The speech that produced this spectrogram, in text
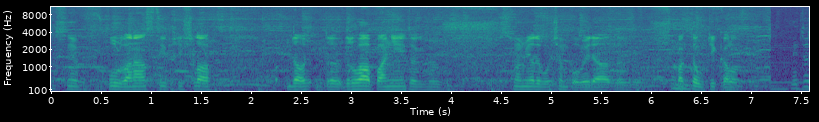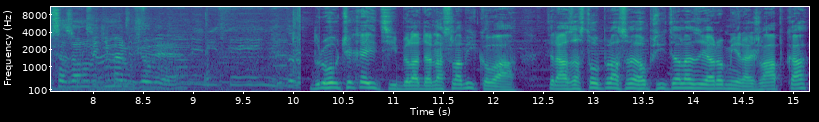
vlastně v půl dvanáctý přišla dal, druhá paní, takže jsme měli o čem povídat, takže pak to utíkalo. My tu sezonu vidíme růžově. Druhou čekající byla Dana Slavíková, která zastoupila svého přítele z Jaromíra Žlábka,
